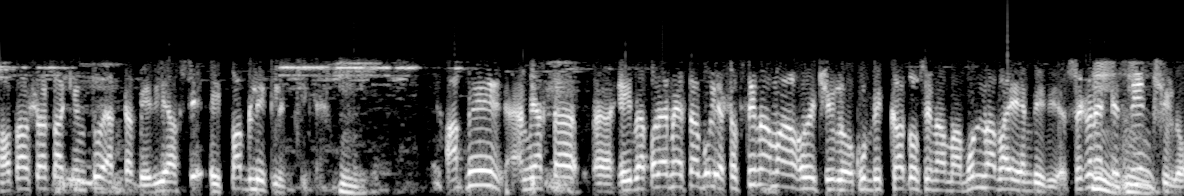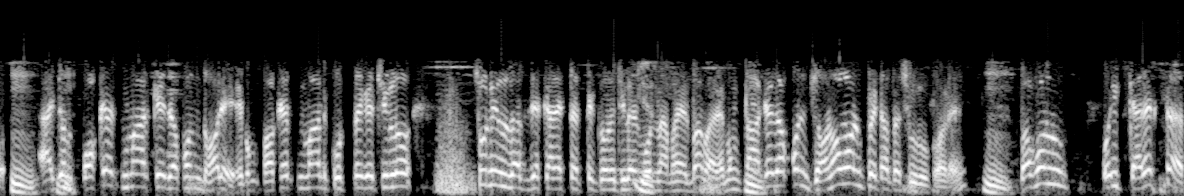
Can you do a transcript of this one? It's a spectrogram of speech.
হতাশাটা কিন্তু একটা বেরিয়ে আসছে এই পাবলিক লিঞ্চিং এ। আপনি আমি একটা এই ব্যাপারে আমি একটা বলি একটা সিনেমা হয়েছিল খুব বিখ্যাত সিনেমা মুন্না ভাই এমবিবিএস সেখানে একটি সিন ছিল। একজন। পকেট মারকে যখন ধরে এবং পকেট মার করতে গেছিল সুনীল দাস যে ক্যারেক্টারটি করেছিলেন মুন্না ভাইয়ের বাবা এবং তাকে যখন জনগণ পেটাতে শুরু করে তখন ওই ক্যারেক্টার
